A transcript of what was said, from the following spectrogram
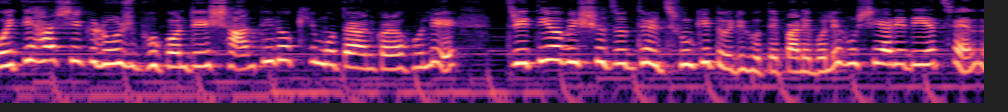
ঐতিহাসিক রুশ ভূখণ্ডে শান্তিরক্ষী মোতায়েন করা হলে তৃতীয় বিশ্বযুদ্ধের ঝুঁকি তৈরি হতে পারে বলে হুঁশিয়ারি দিয়েছেন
